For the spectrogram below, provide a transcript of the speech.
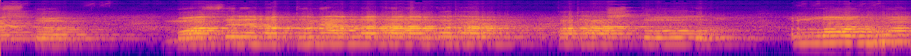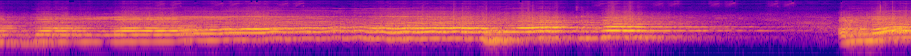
আসতো, মুয়াজ্জিনের মাধ্যমে আল্লাহ তাআলার কথার কথা আসতো, আল্লাহু আল্লাহু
